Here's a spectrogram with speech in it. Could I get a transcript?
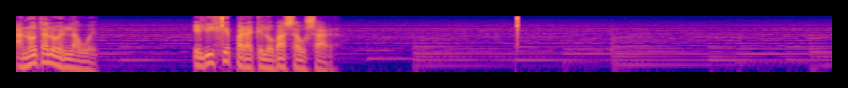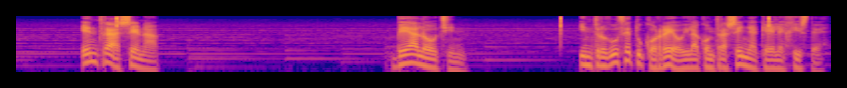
Anótalo en la web. Elige para qué lo vas a usar. Entra a Sena. Ve a Login. Introduce tu correo y la contraseña que elegiste.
